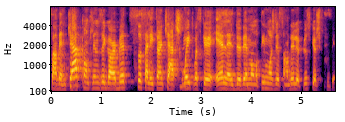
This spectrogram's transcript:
124 contre Lindsay Garbett, ça, ça allait être un catch weight parce qu'elle, elle devait monter. Moi, je descendais le plus que je pouvais.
